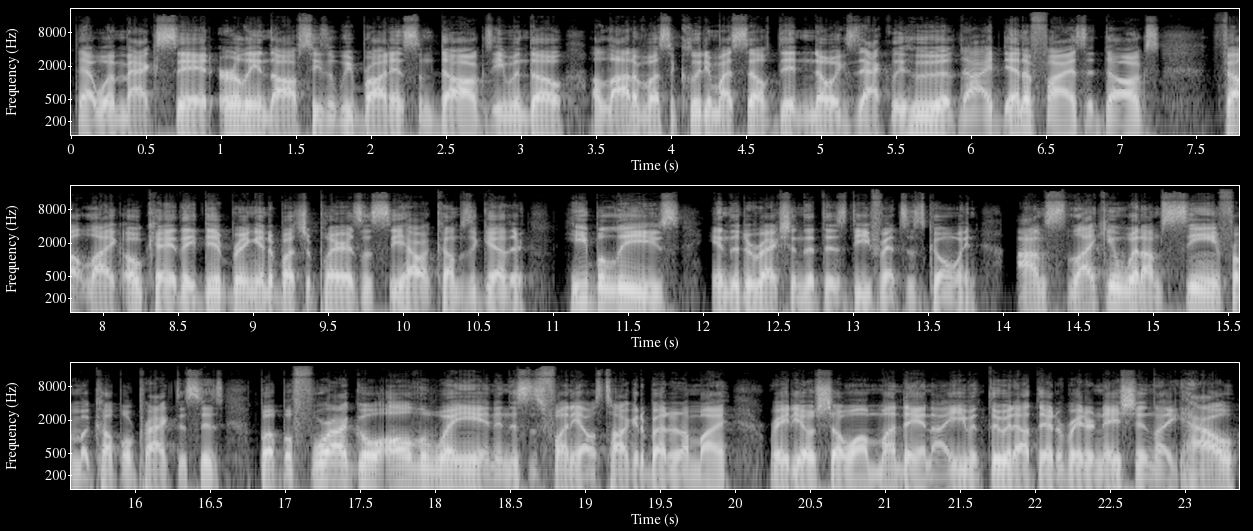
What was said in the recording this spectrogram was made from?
that what Max said early in the offseason, we brought in some dogs, even though a lot of us, including myself, didn't know exactly who to identify as the dogs felt like, okay, they did bring in a bunch of players. Let's see how it comes together. He believes in the direction that this defense is going. I'm liking what I'm seeing from a couple practices. But before I go all the way in, and this is funny, I was talking about it on my radio show on Monday, and I even threw it out there to Raider Nation. Like, how,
